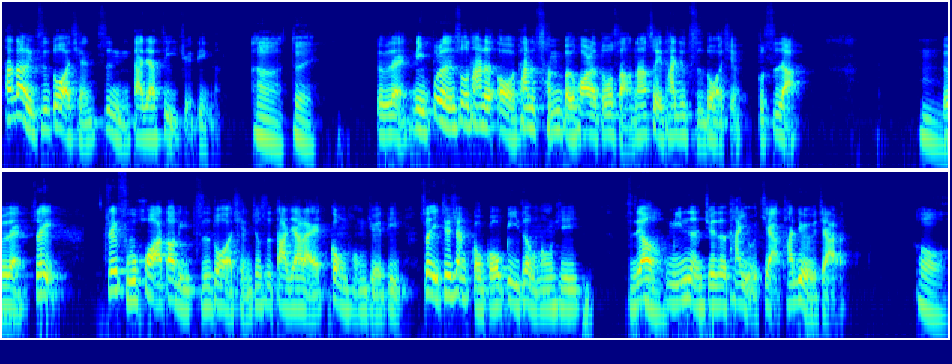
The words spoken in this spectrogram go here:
它到底值多少钱，是你大家自己决定的。嗯，对，对不对？你不能说它的哦，它的成本花了多少，那所以它就值多少钱？不是啊，嗯，对不对？所以这幅画到底值多少钱，就是大家来共同决定。所以就像狗狗币这种东西，只要名人觉得它有价，它就有价了。哦，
